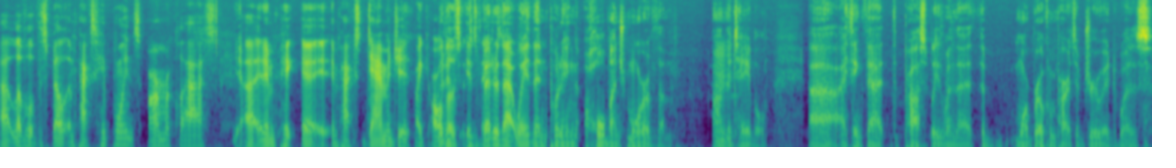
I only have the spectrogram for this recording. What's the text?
uh, level of the spell impacts hit points, armor class. Yeah. Uh, it, impi- uh, it impacts damage. It like all but those. it's, it's better that way than putting a whole bunch more of them on Mm. the table. Uh, I think that the, possibly one of the, the more broken parts of Druid was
